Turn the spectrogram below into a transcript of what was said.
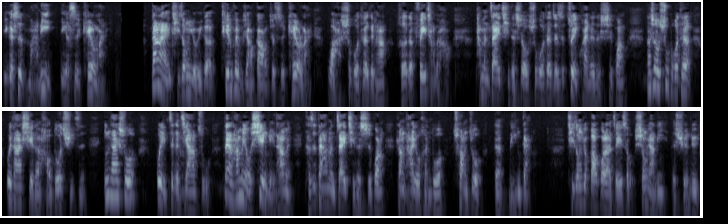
一个是玛丽，一个是 Caroline。当然，其中有一个天分比较高，就是 Caroline。哇，舒伯特跟他合得非常的好。他们在一起的时候，舒伯特真是最快乐的时光。那时候，舒伯特为他写了好多曲子，应该说为这个家族，但他没有献给他们。可是，在他们在一起的时光，让他有很多创作的灵感，其中就包括了这一首匈牙利的旋律。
